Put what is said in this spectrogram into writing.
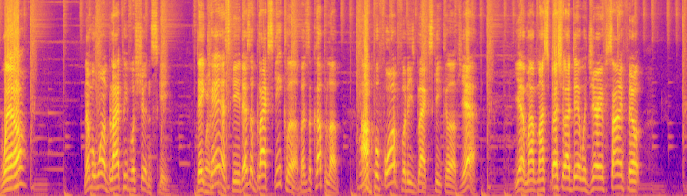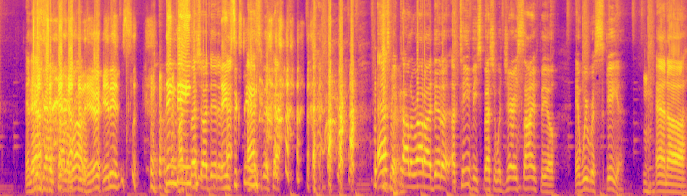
Well, number one, black people shouldn't ski. They can ski. There's a black ski club. There's a couple of them. I performed for these black ski clubs. Yeah, yeah. My, my special I did with Jerry Seinfeld in Aspen, Colorado. there it is. Ding My ding. special I did in Name A- 16. Aspen, Aspen, Colorado. I did a, a TV special with Jerry Seinfeld, and we were skiing. Mhm. And uh,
